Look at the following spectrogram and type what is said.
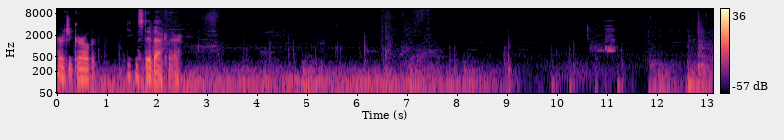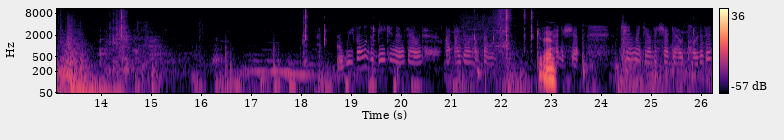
Heard you, girl, but you can stay back there. We followed the beacon and found. I, I don't know, some Get in. kind of ship. Kane went down to check out part of it.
